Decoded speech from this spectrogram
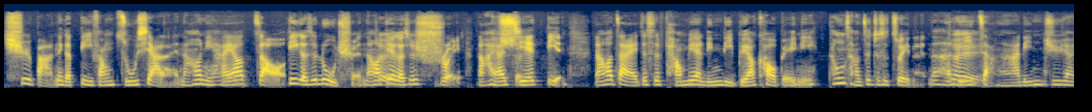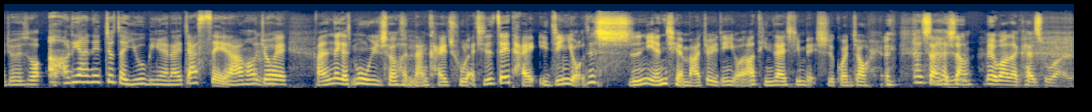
去把那个地方租下来，然后你还要找第一个是路权，然后第二个是水，然后还要接电，然后再来就是旁边的邻里不要靠北你。通常这就是最难。那里长啊、邻居啊就会说啊，厉害，那就在有名的来家塞，然后就会反正那个沐浴车很难开出来。其实这一台已经有，在十年前吧就已经有，然后停在新北市关教园山上，没有办法再开出来了。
